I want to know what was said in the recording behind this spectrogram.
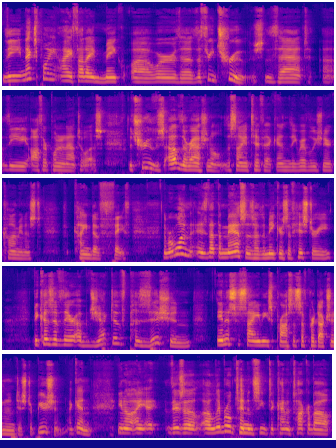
The next point I thought I'd make uh, were the, the three truths that uh, the author pointed out to us. The truths of the rational, the scientific, and the revolutionary communist kind of faith. Number one is that the masses are the makers of history because of their objective position in a society's process of production and distribution. Again, you know, I, I there's a, a liberal tendency to kind of talk about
